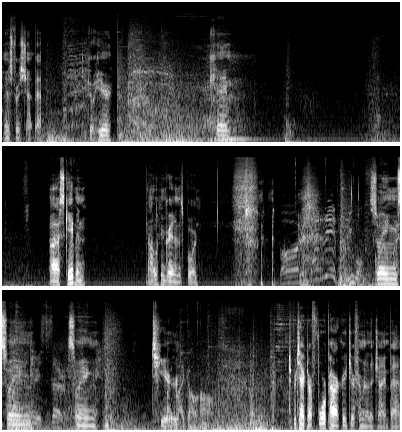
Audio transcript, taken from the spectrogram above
There's first giant bat. You go here. Okay. Uh, Skaven. Not looking great on this board. Swing, swing, swing. Tyr. like to protect our four power creature from another giant bat.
